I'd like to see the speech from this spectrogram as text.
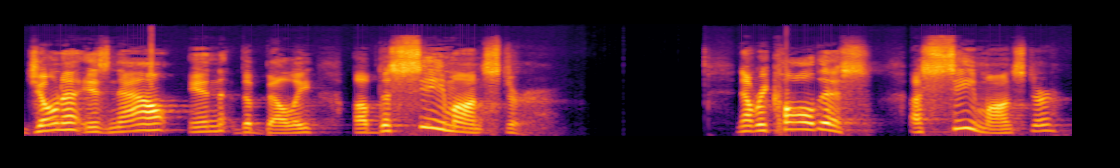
Jonah is now in the belly of the sea monster. Now, recall this a sea monster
